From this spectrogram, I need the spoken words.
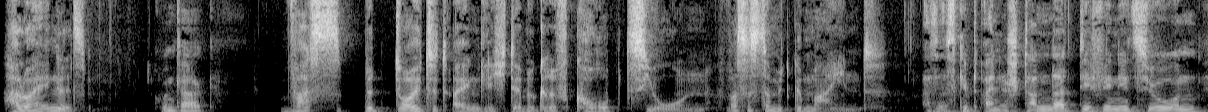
Hallo Herr Engels. Guten Tag. Was bedeutet eigentlich der Begriff Korruption? Was ist damit gemeint? Also es gibt eine Standarddefinition,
